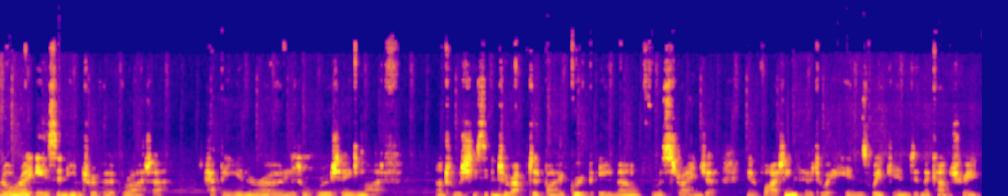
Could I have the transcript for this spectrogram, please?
Nora is an introvert writer, happy in her own little routine life, until she's interrupted by a group email from a stranger inviting her to a hens weekend in the country.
